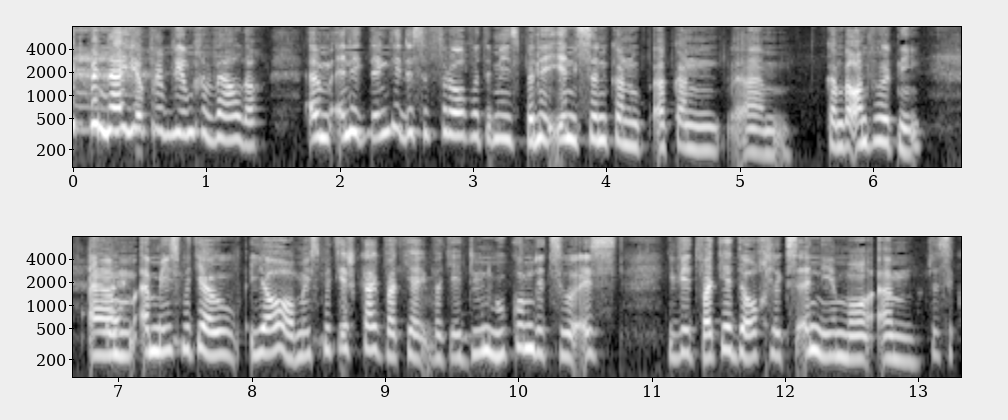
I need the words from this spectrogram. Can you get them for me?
ek beny jou probleem geweldig. Um, en ek dink dit is 'n vraag wat 'n mens binne een sin kan kan ehm um, kan beantwoord nie. Ehm um, 'n mens met jou ja, mens moet eers kyk wat jy wat jy doen, hoekom dit so is. Jy weet wat jy daagliks inneem, maar ehm um, soos ek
